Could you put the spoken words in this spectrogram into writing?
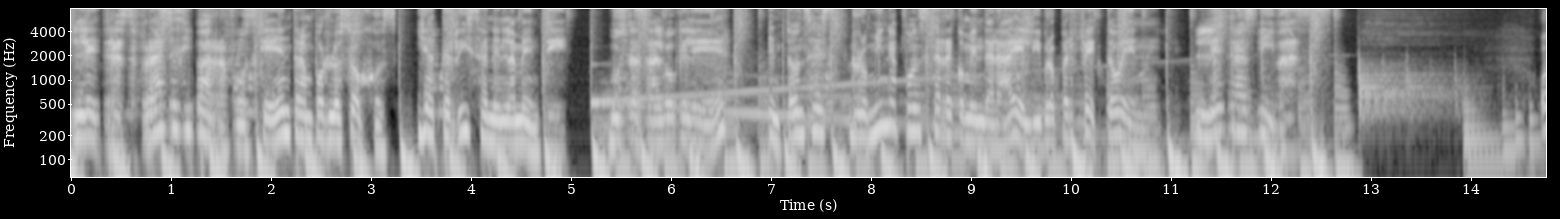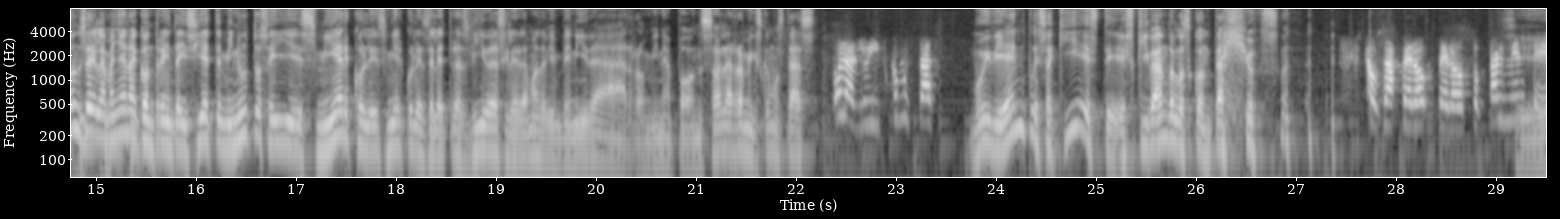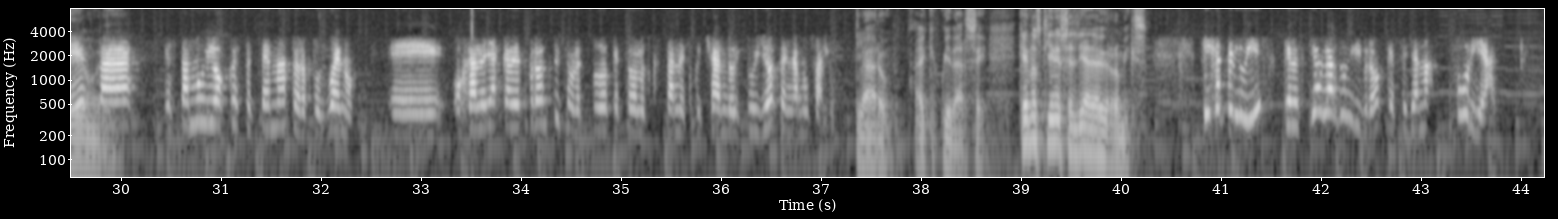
Letras, frases y párrafos que entran por los ojos y aterrizan en la mente. ¿Buscas algo que leer? Entonces, Romina Pons te recomendará el libro perfecto en Letras Vivas. 11 de la mañana con 37 minutos. Hoy es miércoles, miércoles de Letras Vivas y le damos la bienvenida a Romina Pons. Hola Romix, ¿cómo estás? Hola Luis, ¿cómo estás? Muy bien, pues aquí este, esquivando los contagios. O sea, pero, pero totalmente, Sí, está, está muy loco este tema, pero pues bueno, eh, ojalá ya acabe pronto y sobre todo que todos los que están escuchando y tú y yo tengamos salud. Claro, hay que cuidarse. ¿Qué nos tienes el día de hoy, Romix? Fíjate Luis, que les quiero hablar de un libro que se llama Furia,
